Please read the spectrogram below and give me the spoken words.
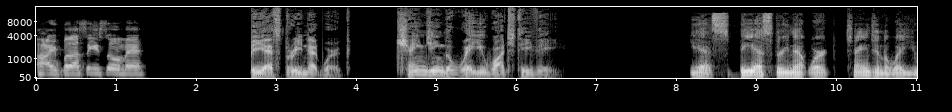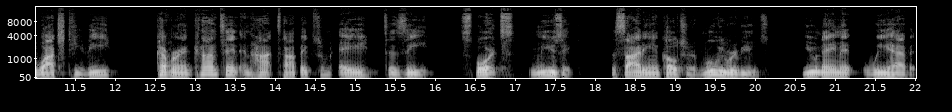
All right, bud. I'll see you soon, man. BS3 Network, changing the way you watch TV. Yes, BS3 Network, changing the way you watch TV, covering content and hot topics from A to Z sports, music, society and culture, movie reviews. You name it, we have it.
